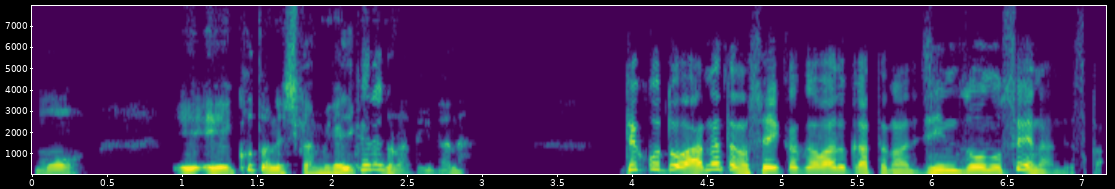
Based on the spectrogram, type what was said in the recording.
もう、ええことにしか身がいかなくなってきたな。ってことは、あなたの性格が悪かったのは腎臓のせいなんですか？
